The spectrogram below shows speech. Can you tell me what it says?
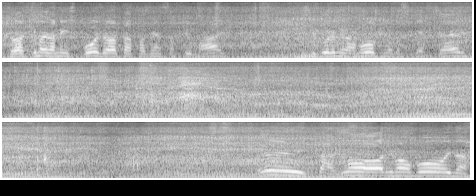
Estou aqui mais a minha esposa, ela está fazendo essa filmagem. Segura meu amor, que o negócio aqui é sério. Eita glória, irmão Boina!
